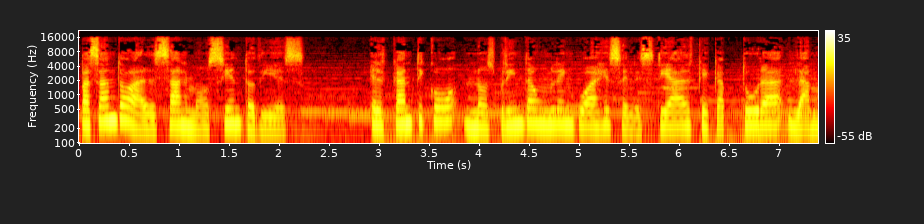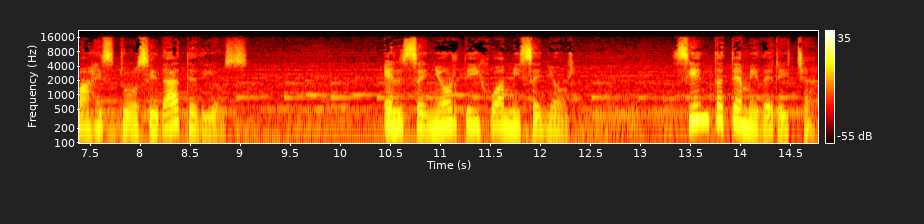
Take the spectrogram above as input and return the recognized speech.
Pasando al Salmo 110, el cántico nos brinda un lenguaje celestial que captura la majestuosidad de Dios. El Señor dijo a mi Señor, siéntate a mi derecha,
